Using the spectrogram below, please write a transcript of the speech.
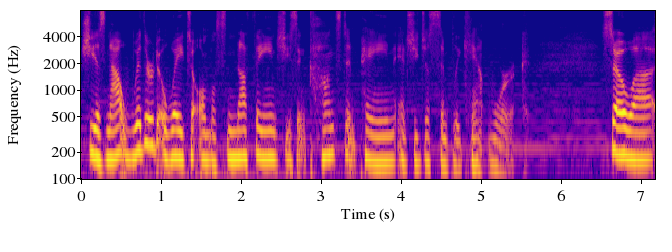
She is now withered away to almost nothing. She's in constant pain and she just simply can't work. So, uh,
